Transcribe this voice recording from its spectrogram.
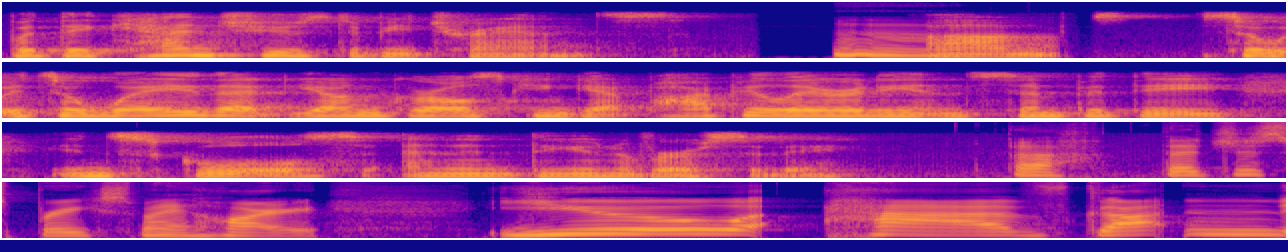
but they can choose to be trans. Mm-hmm. Um, so it's a way that young girls can get popularity and sympathy in schools and in the university. Ugh, that just breaks my heart. You have gotten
